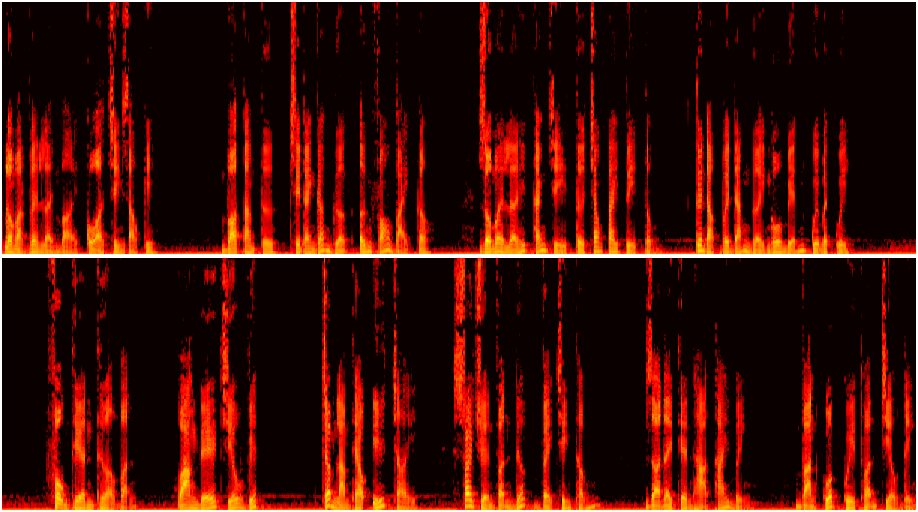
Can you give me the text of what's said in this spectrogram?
Đôi mặt với lời mời của Trình Giảo Kim, Võ Tam Tư chỉ đành gắng gượng ứng phó vài câu, Rồi mới lấy thánh chỉ từ trong tay tùy tùng, Tuyên đọc với đám người ngô miễn quy bất quy. Phụng Thiên thừa vận, Hoàng đế chiếu viết Châm làm theo ý trời, Xoay chuyển vận nước về trinh thống. Giờ đây thiên hạ Thái Bình, Vạn quốc quy thuận triều đình.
